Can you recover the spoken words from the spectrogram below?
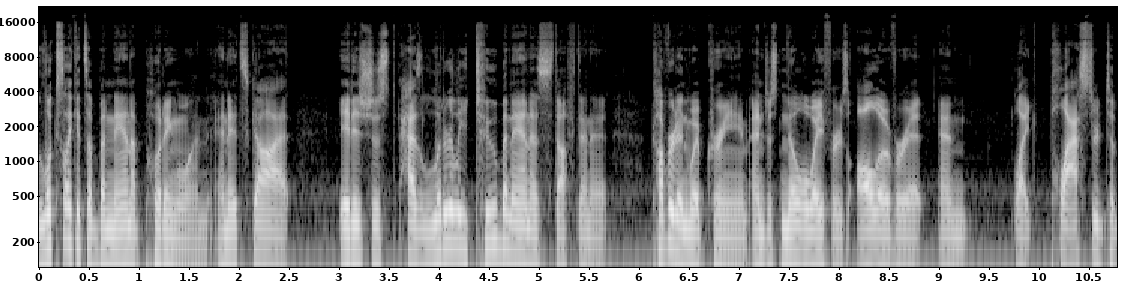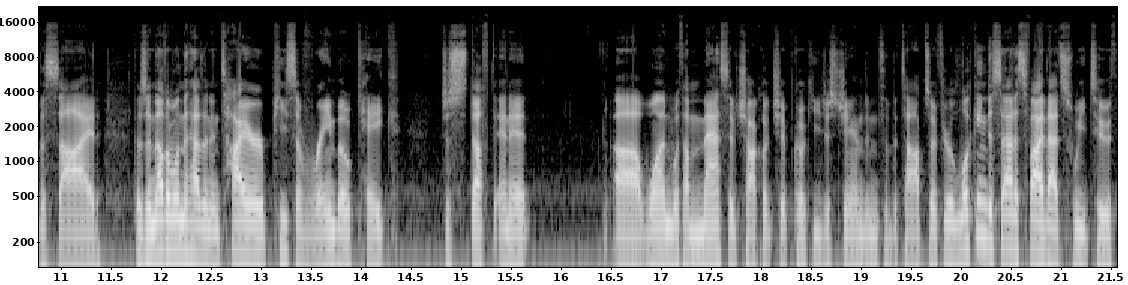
looks like it's a banana pudding one, and it's got it is just has literally two bananas stuffed in it, covered in whipped cream, and just Nilla wafers all over it, and like plastered to the side. There's another one that has an entire piece of rainbow cake just stuffed in it. Uh, one with a massive chocolate chip cookie just jammed into the top. So if you're looking to satisfy that sweet tooth,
